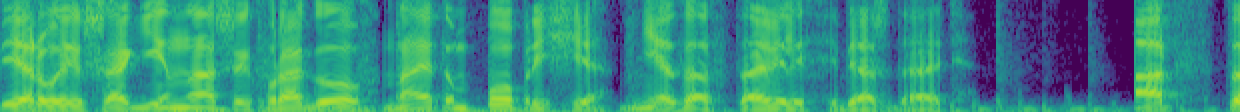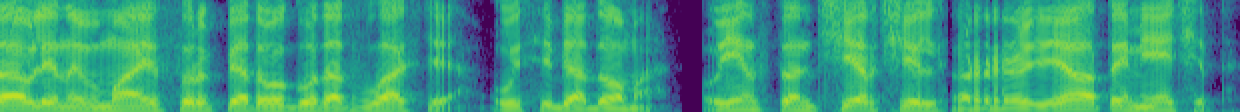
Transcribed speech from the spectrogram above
Первые шаги наших врагов на этом поприще не заставили себя ждать. Отставленный в мае 45 -го года от власти у себя дома, Уинстон Черчилль рвет и мечет.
